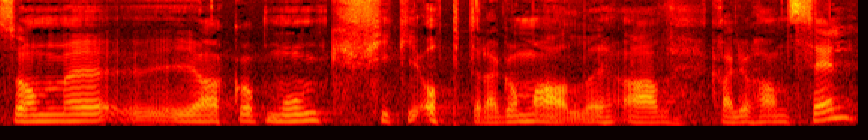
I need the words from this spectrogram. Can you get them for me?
som eh, Jacob Munch fikk i oppdrag å male av Karl Johan selv.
